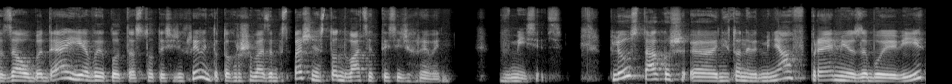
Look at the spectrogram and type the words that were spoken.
е, за ОБД є виплата 100 тисяч гривень, тобто грошове забезпечення 120 тисяч гривень в місяць. Плюс також е, ніхто не відміняв премію за бойові,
